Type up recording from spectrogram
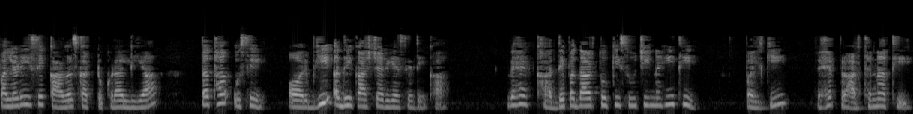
पलड़ी से कागज़ का टुकड़ा लिया तथा उसे और भी अधिक आश्चर्य से देखा। वह खाद्य पदार्थों की सूची नहीं थी, बल्कि वह प्रार्थना थी।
